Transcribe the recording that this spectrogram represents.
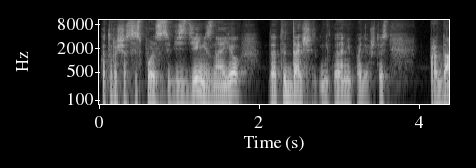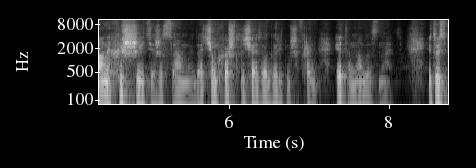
которая сейчас используется везде, не зная ее, да ты дальше никуда не пойдешь. То есть про данные хэши те же самые, да, чем хэш отличается алгоритм шифрования. Это надо знать. И то есть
